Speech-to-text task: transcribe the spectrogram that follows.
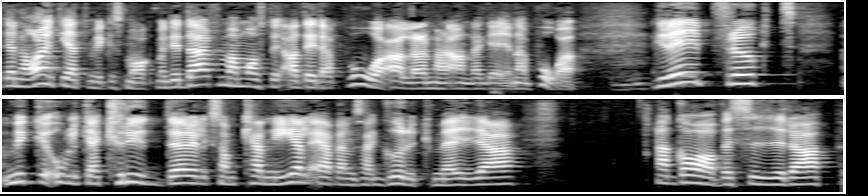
den har inte jättemycket smak, men det är därför man måste addera på alla de här andra grejerna på. Grapefrukt, mycket olika kryddor, liksom kanel, även så gurkmeja, agavesirap,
